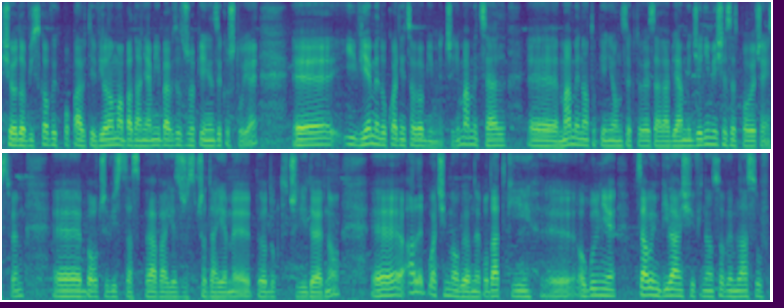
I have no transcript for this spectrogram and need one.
środowiskowych, poparty wieloma badaniami, bardzo dużo pieniędzy kosztuje e, i wiemy dokładnie, co robimy, czyli mamy cel, e, mamy na to pieniądze, które zarabiamy, dzielimy się ze społeczeństwem, bo oczywista sprawa jest, że sprzedajemy produkt, czyli drewno, ale płacimy ogromne podatki. Ogólnie całym bilansie finansowym lasów,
